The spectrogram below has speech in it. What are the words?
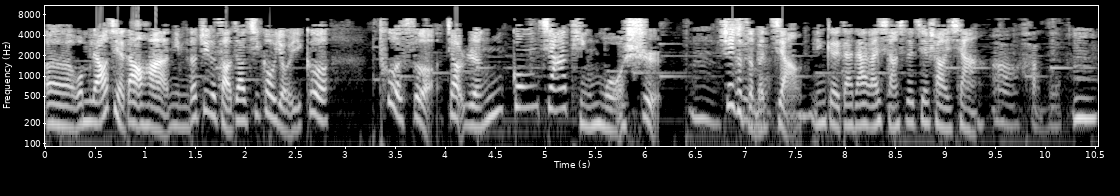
呃，我们了解到哈，你们的这个早教机构有一个特色叫人工家庭模式。嗯，这个怎么讲？您给大家来详细的介绍一下。嗯，好的。嗯，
